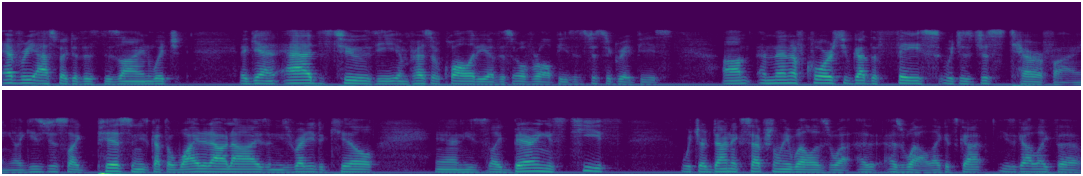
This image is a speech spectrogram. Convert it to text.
every aspect of this design which again adds to the impressive quality of this overall piece it's just a great piece um, and then of course you've got the face, which is just terrifying. Like he's just like pissed, and he's got the whited out eyes, and he's ready to kill, and he's like baring his teeth, which are done exceptionally well as well. As well, like it's got he's got like the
